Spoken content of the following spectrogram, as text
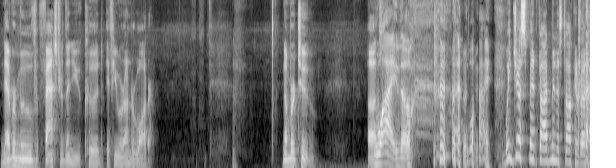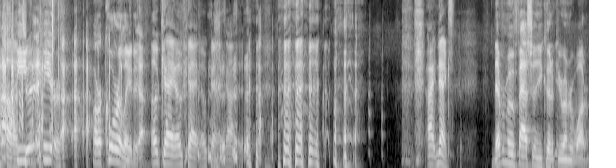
never move faster than you could if you were underwater. Number two, Why though? Why? we just spent five minutes talking about how speed and fear are correlated. Okay. Okay. Okay. I got it. All right. Next. Never move faster than you could if you're underwater.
